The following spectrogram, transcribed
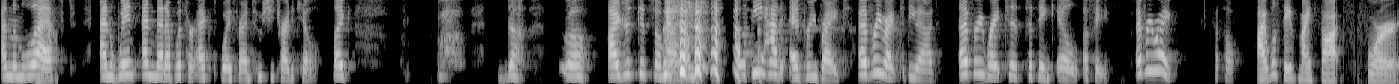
and then left yeah. and went and met up with her ex-boyfriend who she tried to kill. Like uh, I just get so mad. I'm like, Buffy had every right, every right to be mad, every right to to think ill of Faith, every right. That's all. I will save my thoughts for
